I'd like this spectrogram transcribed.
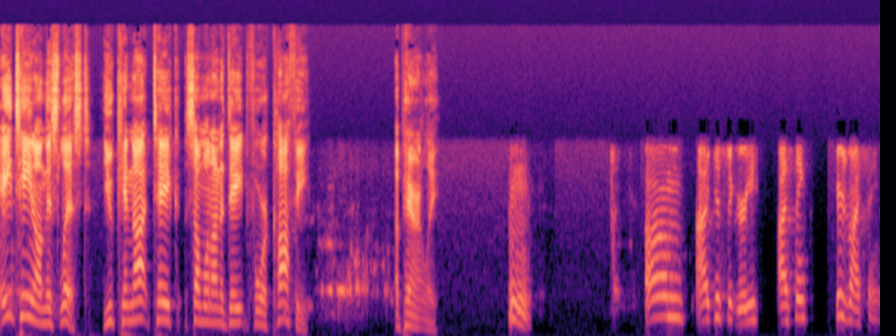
18 on this list, you cannot take someone on a date for coffee, apparently. Hmm. Um, I disagree. I think here's my thing.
